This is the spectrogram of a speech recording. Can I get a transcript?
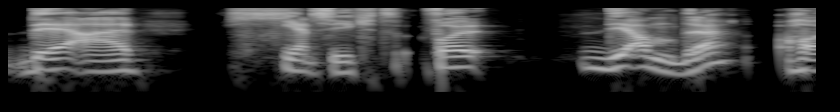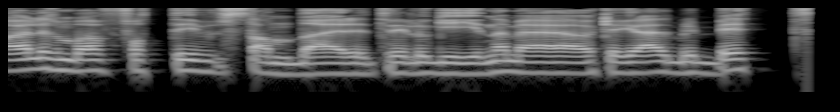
Det er helt sykt. For de andre har liksom bare fått de standardtrilogiene med ok, greit, blir bitt,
